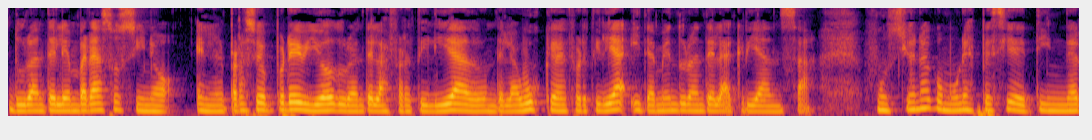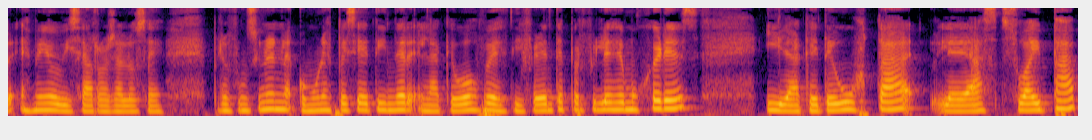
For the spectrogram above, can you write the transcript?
durante el embarazo, sino en el proceso previo, durante la fertilidad, donde la búsqueda de fertilidad y también durante la crianza. Funciona como una especie de Tinder, es medio bizarro, ya lo sé, pero funciona como una especie de Tinder en la que vos ves diferentes perfiles de mujeres y la que te gusta le das swipe up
